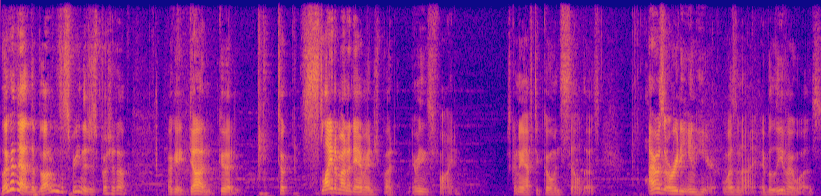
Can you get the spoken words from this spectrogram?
Look at that. The bottom of the screen, they just push it up. Okay, done. Good. Took slight amount of damage, but everything's fine. Just gonna have to go and sell those. I was already in here, wasn't I? I believe I was.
